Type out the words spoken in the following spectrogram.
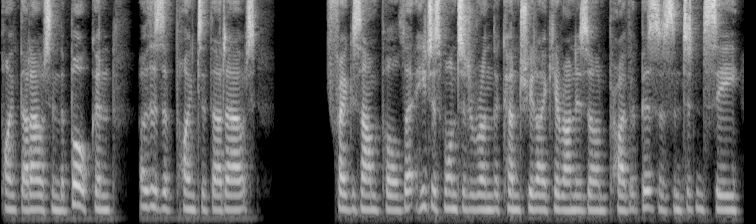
point that out in the book, and others have pointed that out. For example, that he just wanted to run the country like he ran his own private business and didn't see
